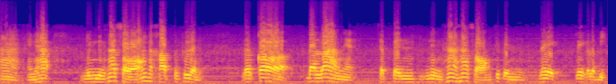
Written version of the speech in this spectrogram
อ่าเห็นไหมฮะหนึ่งหนึ่งห้าสองนะครับเพื่อนๆแล้วก็ด้านล่างเนี่ย จะเป็นหนึ่งห้าห้าสองที่เป็นเลขเลขอาราบิก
